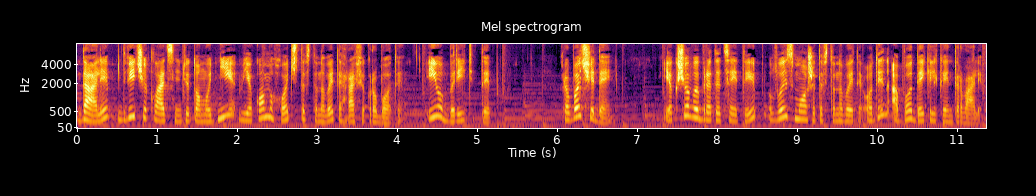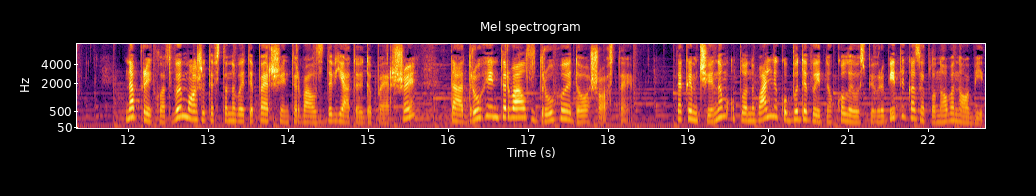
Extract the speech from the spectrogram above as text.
Далі двічі клацніть у тому дні, в якому хочете встановити графік роботи, і оберіть тип. Робочий день. Якщо вибрати цей тип, ви зможете встановити один або декілька інтервалів. Наприклад, ви можете встановити перший інтервал з 9 до 1 та другий інтервал з 2 до 6. Таким чином, у планувальнику буде видно, коли у співробітника заплановано обід.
